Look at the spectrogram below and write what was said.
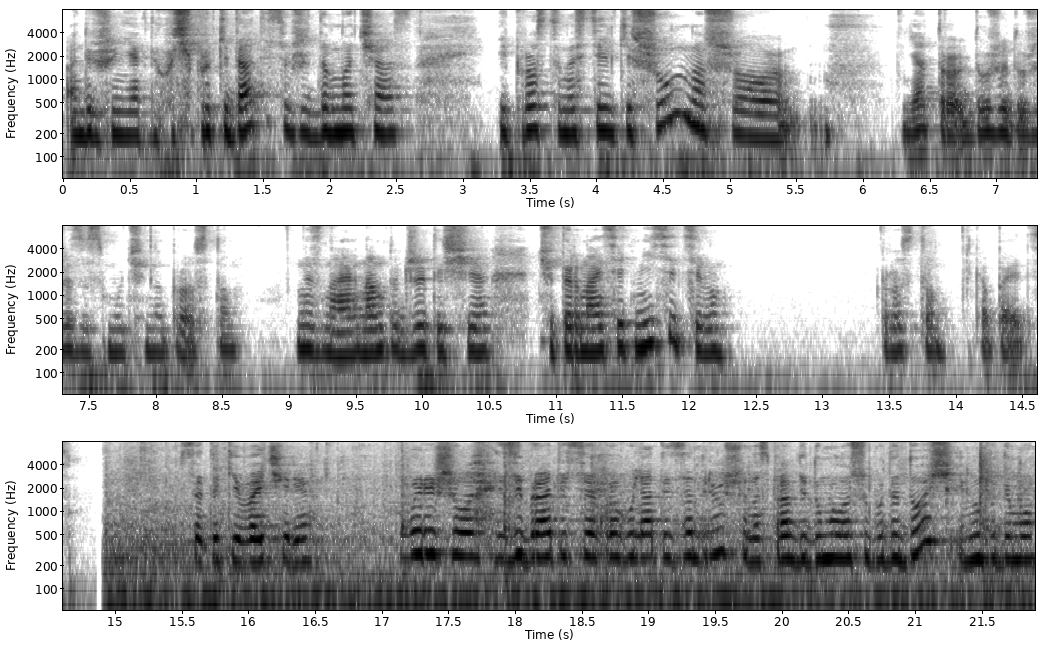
Андрюша ніяк не хоче прокидатися вже давно час. І просто настільки шумно, що я дуже-дуже засмучена просто. Не знаю, нам тут жити ще 14 місяців. Просто капець. Все-таки ввечері вирішила зібратися, прогулятися з Андрюшею. Насправді думала, що буде дощ, і ми будемо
